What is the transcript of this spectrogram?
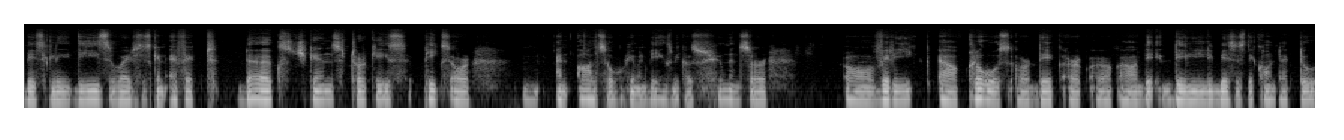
basically, these viruses can affect ducks, chickens, turkeys, pigs, or mm, and also human beings because humans are uh, very uh, close or they are uh, uh, the daily basis they contact to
